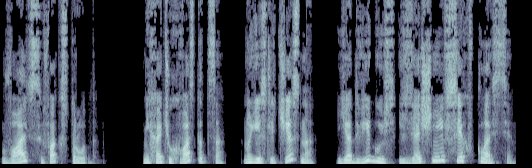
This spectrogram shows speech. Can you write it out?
вальс и фокстрот. Не хочу хвастаться, но, если честно, я двигаюсь изящнее всех в классе.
